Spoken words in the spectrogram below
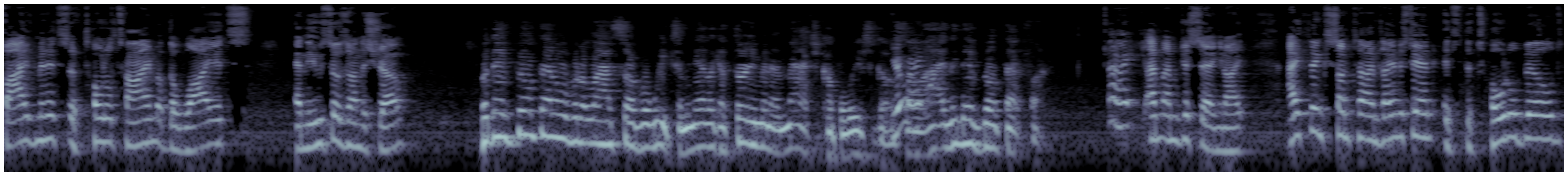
five minutes of total time of the Wyatts and the Usos on the show. But they've built that over the last several weeks. I mean, they had like a 30 minute match a couple weeks ago. You're so right. I think they've built that fun. All right, I'm, I'm just saying, you know, I, I think sometimes I understand it's the total build,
